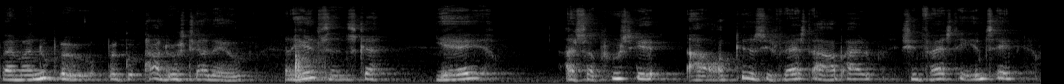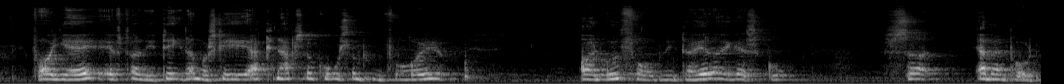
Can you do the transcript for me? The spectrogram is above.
hvad man nu behøver, har lyst til at lave. Man hele tiden skal jage, altså pludselig har opgivet sit faste arbejde, sin faste indtægt, for at jage efter en idé, der måske er knap så god som den forrige, og en udformning, der heller ikke er så god, så er man på den.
